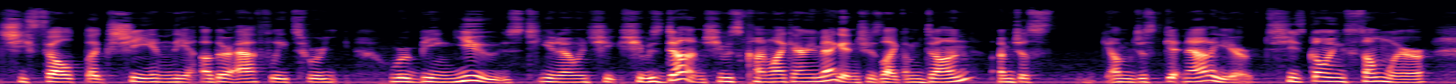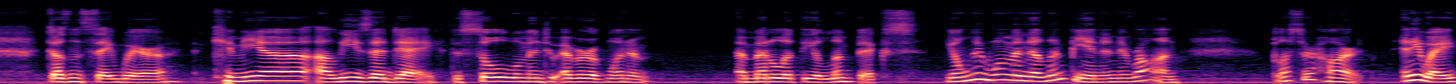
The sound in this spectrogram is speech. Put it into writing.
she felt like she and the other athletes were were being used. You know, and she she was done. She was kind of like Harry Meghan. She was like, I'm done. I'm just I'm just getting out of here. She's going somewhere, doesn't say where. Kimia Alizadeh, the sole woman to ever have won a a medal at the Olympics. The only woman Olympian in Iran. Bless her heart. Anyway,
